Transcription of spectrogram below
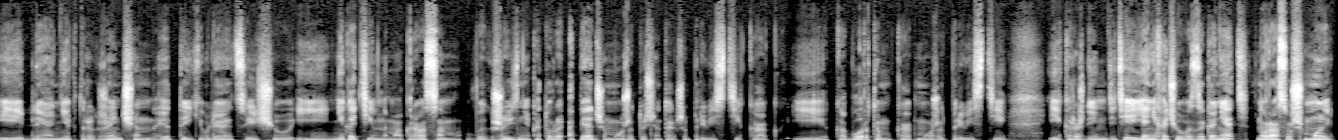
и для некоторых женщин это является еще и негативным окрасом в их жизни, который, опять же, может точно так же привести как и к абортам, как может привести и к рождению детей. Я не хочу вас загонять, но раз уж мы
